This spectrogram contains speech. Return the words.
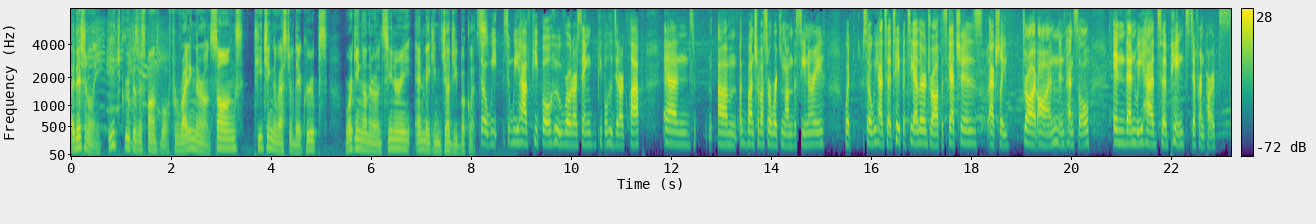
Additionally, each group is responsible for writing their own songs, teaching the rest of their groups, working on their own scenery, and making judgy booklets. So we so we have people who wrote our sing, people who did our clap, and um, a bunch of us are working on the scenery. What so we had to tape it together, draw out the sketches, actually draw it on in pencil, and then we had to paint different parts.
